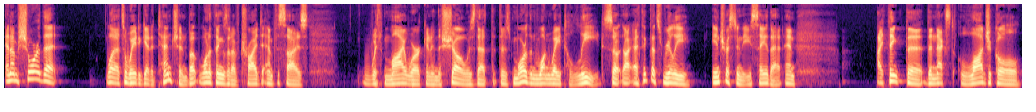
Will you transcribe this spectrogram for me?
and I'm sure that well, that's a way to get attention. But one of the things that I've tried to emphasize with my work and in the show is that, that there's more than one way to lead. So I, I think that's really interesting that you say that, and I think the the next logical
